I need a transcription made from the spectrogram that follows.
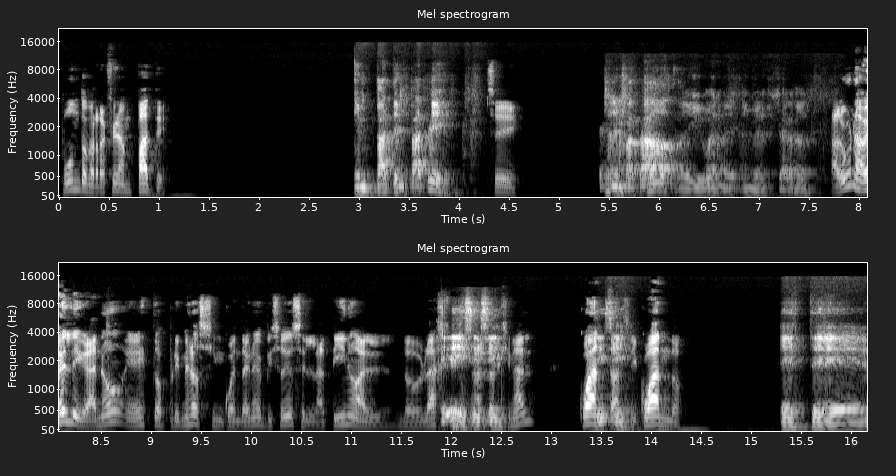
Punto me refiero a empate? Empate, empate. Sí. ¿Han empatado? Ahí, bueno, ahí, ahí me voy a fijar, a ver. ¿Alguna vez le ganó en estos primeros 59 episodios el latino al doblaje Sí, sí, al sí. original? ¿Cuántas y cuándo? Este.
